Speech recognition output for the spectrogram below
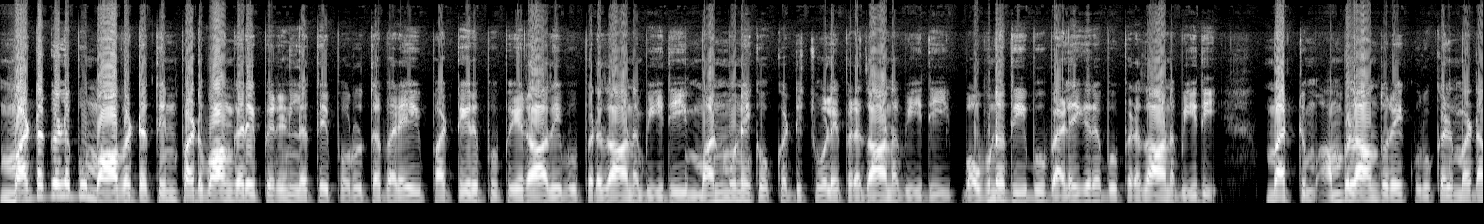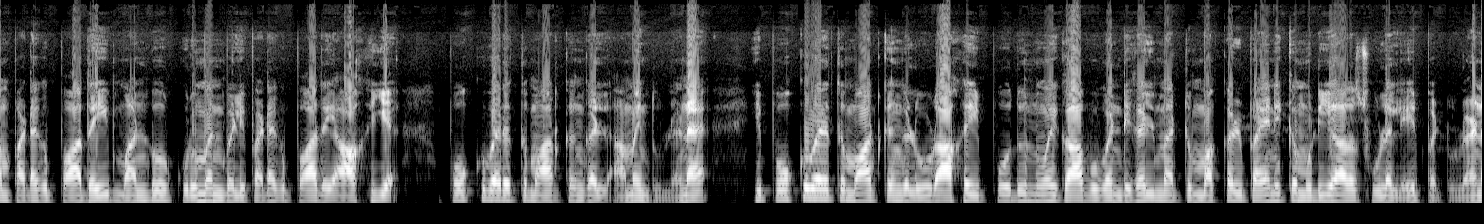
மட்டக்களப்பு மாவட்டத்தின் படுவாங்கரை பெருநிலத்தை பொறுத்தவரை பட்டிருப்பு பேராதீவு பிரதான வீதி மண்முனை கொக்கட்டிச்சோலை பிரதான வீதி பவுனதீபு வளைகிரபு பிரதான வீதி மற்றும் அம்பலாந்துறை குருக்கள் மடம் படகுப்பாதை மண்டூர் குருமன்வெளி படகுப்பாதை ஆகிய போக்குவரத்து மார்க்கங்கள் அமைந்துள்ளன. இப்போக்குவரத்து மார்க்கங்கள் ஊடாக இப்போது நோய்காவு வண்டிகள் மற்றும் மக்கள் பயணிக்க முடியாத சூழல் ஏற்பட்டுள்ளன.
